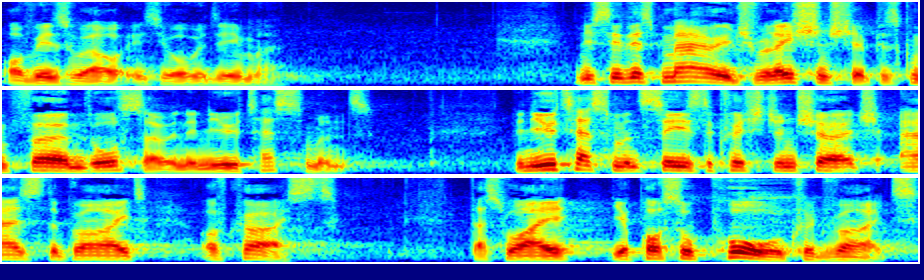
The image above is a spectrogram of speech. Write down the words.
of Israel is your Redeemer. And you see, this marriage relationship is confirmed also in the New Testament. The New Testament sees the Christian church as the bride of Christ. That's why the Apostle Paul could write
